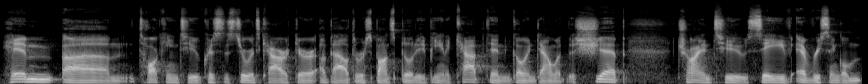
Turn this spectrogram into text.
him um, talking to Kristen Stewart's character about the responsibility of being a captain, going down with the ship, trying to save every single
